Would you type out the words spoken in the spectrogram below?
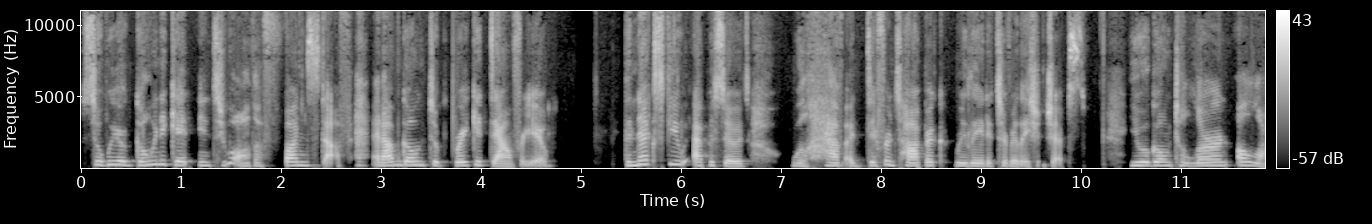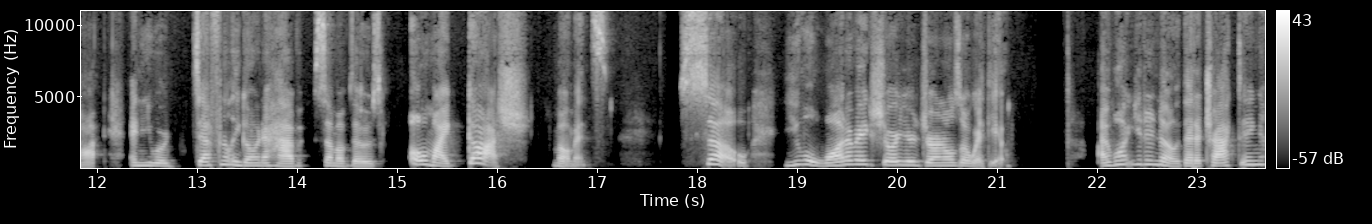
So, we are going to get into all the fun stuff, and I'm going to break it down for you. The next few episodes will have a different topic related to relationships. You are going to learn a lot, and you are definitely going to have some of those, oh my gosh, moments. So, you will want to make sure your journals are with you. I want you to know that attracting,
